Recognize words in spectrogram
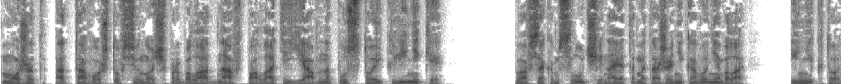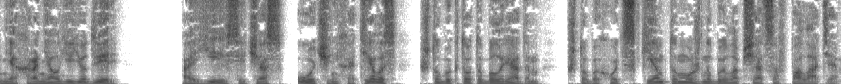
может, от того, что всю ночь пробыла одна в палате явно пустой клиники? Во всяком случае, на этом этаже никого не было, и никто не охранял ее дверь. А ей сейчас очень хотелось, чтобы кто-то был рядом, чтобы хоть с кем-то можно было общаться в палате.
